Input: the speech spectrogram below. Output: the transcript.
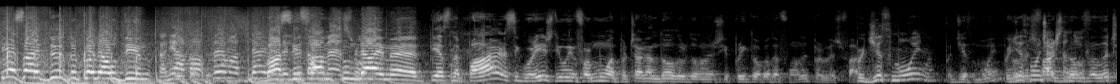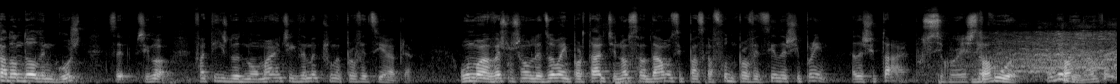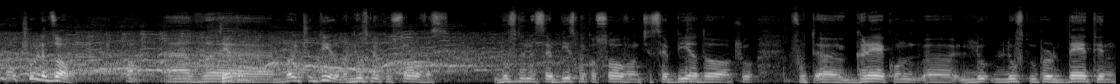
Pjesa e dytë në Kolaudin. Tani të themi ca lajme. Mbasi thamë shumë lajme pjesën e parë, sigurisht ju informuat për ça ka ndodhur domethënë në Shqipëri këto kohë të fundit për veç fat. Për gjithë muajin? Për gjithë muajin. Për gjithë muajin çfarë ndodh? Domethënë dhe çfarë do ndodhin në gusht, se shiko, faktikisht duhet me u marrë një çik edhe më shumë me profecira plak. Unë mora vesh për shembull lexova në një portal që Nostradamus i paska fut në profeci dhe Shqipërinë, edhe shqiptarët. Po sigurisht e kur. Nuk e di, nuk e ku lexova. Po. Edhe tjetër bëri çudi në luftën e Kosovës, luftën e Serbisë me Kosovën, që Serbia do kështu fut grekun, luftën për detin,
